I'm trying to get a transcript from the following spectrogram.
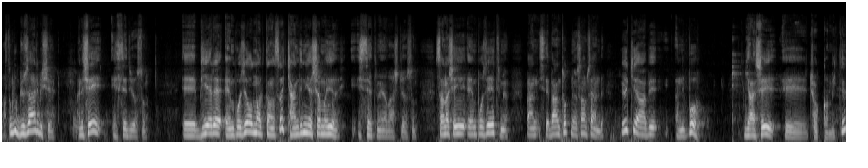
Aslında bu güzel bir şey. Hani şey hissediyorsun. Ee, bir yere empoze olmaktansa kendini yaşamayı hissetmeye başlıyorsun. Sana şeyi empoze etmiyor. Ben işte ben tutmuyorsam sen de. Diyor ki abi hani bu. Ya şey e, çok komikti.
